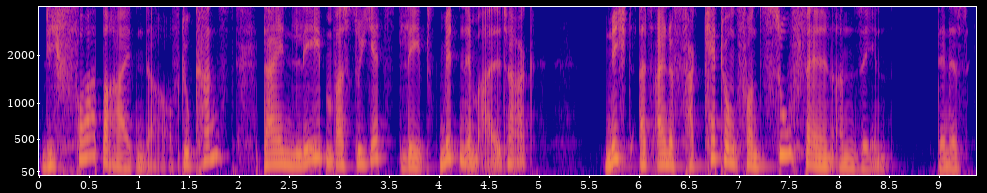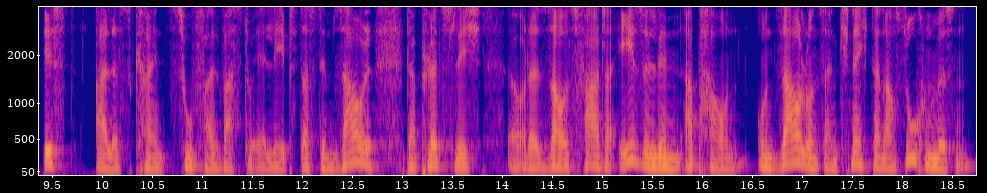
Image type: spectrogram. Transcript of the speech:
dich vorbereiten darauf. Du kannst dein Leben, was du jetzt lebst, mitten im Alltag, nicht als eine Verkettung von Zufällen ansehen, denn es ist alles kein Zufall, was du erlebst, dass dem Saul da plötzlich äh, oder Sauls Vater Eselinnen abhauen und Saul und sein Knecht danach suchen müssen.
